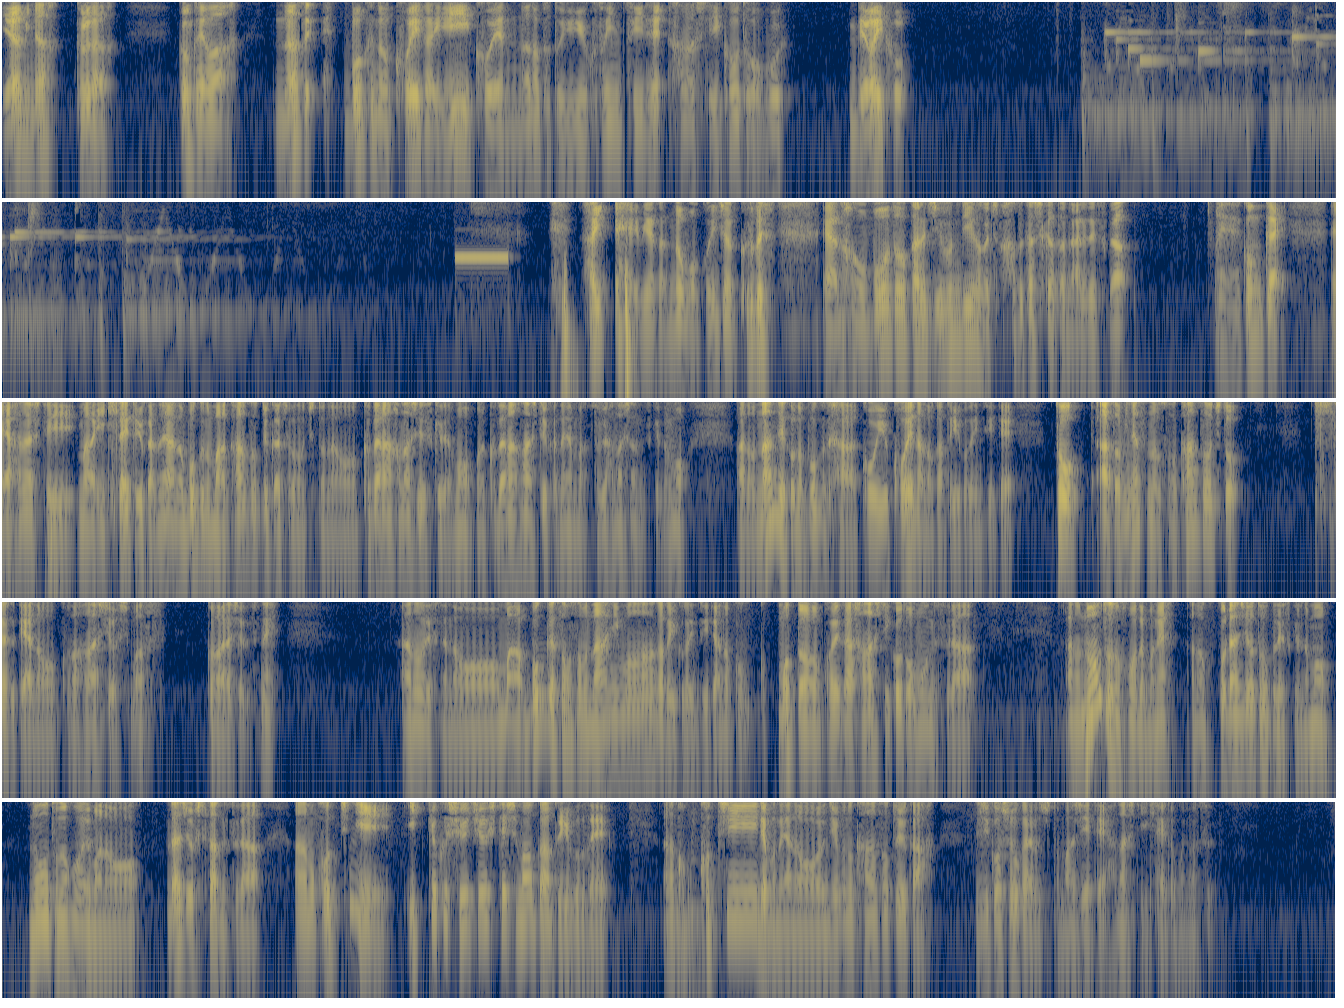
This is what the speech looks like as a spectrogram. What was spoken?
やあみんな、黒だ。今回は、なぜ僕の声がいい声なのかということについて話していこうと思う。では行こう。はい、えー、皆さんどうも、こんにちは、黒です。えー、あの、冒頭から自分で言うのがちょっと恥ずかしかったんであれですが、えー、今回、えー、話して、まあ、行きたいというかね、あの、僕のまあ、感想というか、ちょっと、あの、くだらん話ですけれども、くだらん話というかね、まあ、そういう話なんですけれども、あの、なんでこの僕がこういう声なのかということについて、と、あと皆さんのその感想をちょっと聞きたくて、あの、この話をします。この話をですね。あのですね、あのまあ、僕がそもそも何者なのかということについて、あの、もっとこれから話していこうと思うんですが、あの、ノートの方でもね、あの、ここ Radiotalk ですけれども、ノートの方でもあの、ラジオしてたんですが、あの、もうこっちに一極集中してしまうかということで、あの、こ、こっちでもね、あの、自分の感想というか、自己紹介をちょっと交えて話していきたいと思います。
